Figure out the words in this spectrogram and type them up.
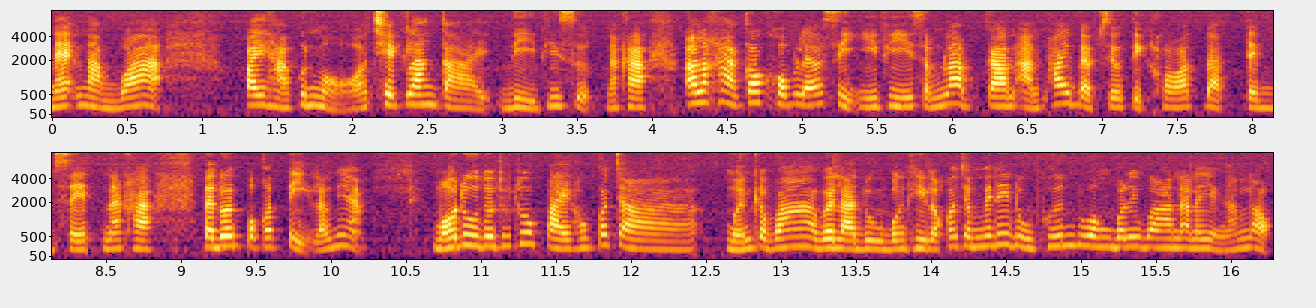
แนะนำว่าไปหาคุณหมอเช็คร่างกายดีที่สุดนะคะ เอาละค่ะก็ครบแล้ว 4 EP สำหรับการอ่านไพ่แบบเซลติครอสแบบเต็มเซตนะคะ แต่โดยปกติแล้วเนี่ย หมอดูโดยทั่วไปเขาก็จะเหมือนกับว่าเวลาดูบางทีเราก็จะไม่ได้ดูพื้นดวงบริวารอะไรอย่างนั้นหรอก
